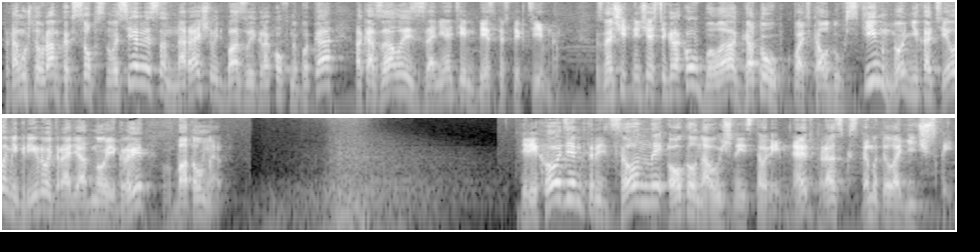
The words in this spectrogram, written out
Потому что в рамках собственного сервиса наращивать базу игроков на ПК оказалось занятием бесперспективным. Значительная часть игроков была готова покупать колду в Steam, но не хотела мигрировать ради одной игры в Battle.net. Переходим к традиционной околонаучной истории, на этот раз к стоматологической.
